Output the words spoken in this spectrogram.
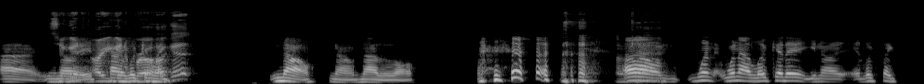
Uh, you So know, gonna- it's are you going to bro like it? no, no, not at all. okay. Um, when when I look at it, you know, it looks like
